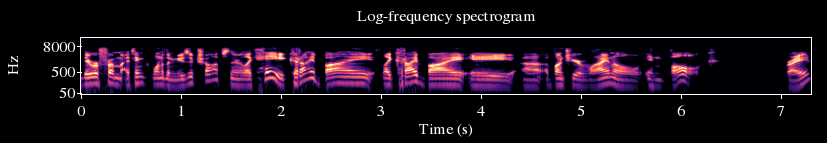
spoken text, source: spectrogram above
They were from I think one of the music shops, and they're like, "Hey, could I buy like could I buy a uh, a bunch of your vinyl in bulk?" Right?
